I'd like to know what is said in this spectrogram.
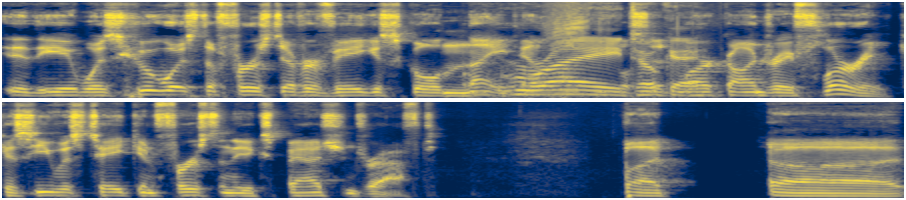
it, was who was the first ever Vegas Golden Knight. right. Okay. Marc Andre Fleury because he was taken first in the expansion draft, but uh,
